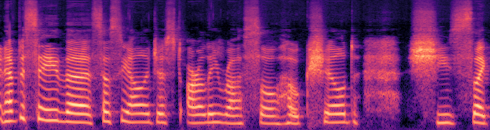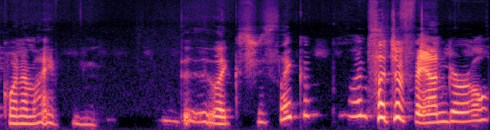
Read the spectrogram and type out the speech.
I'd have to say the sociologist Arlie Russell Hochschild. She's like one of my, like, she's like, I'm such a fangirl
